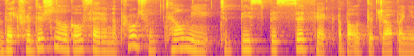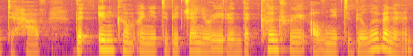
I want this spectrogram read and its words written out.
The traditional goal setting approach will tell me to be specific about the job I need to have, the income I need to be generating, the country I'll need to be living in.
